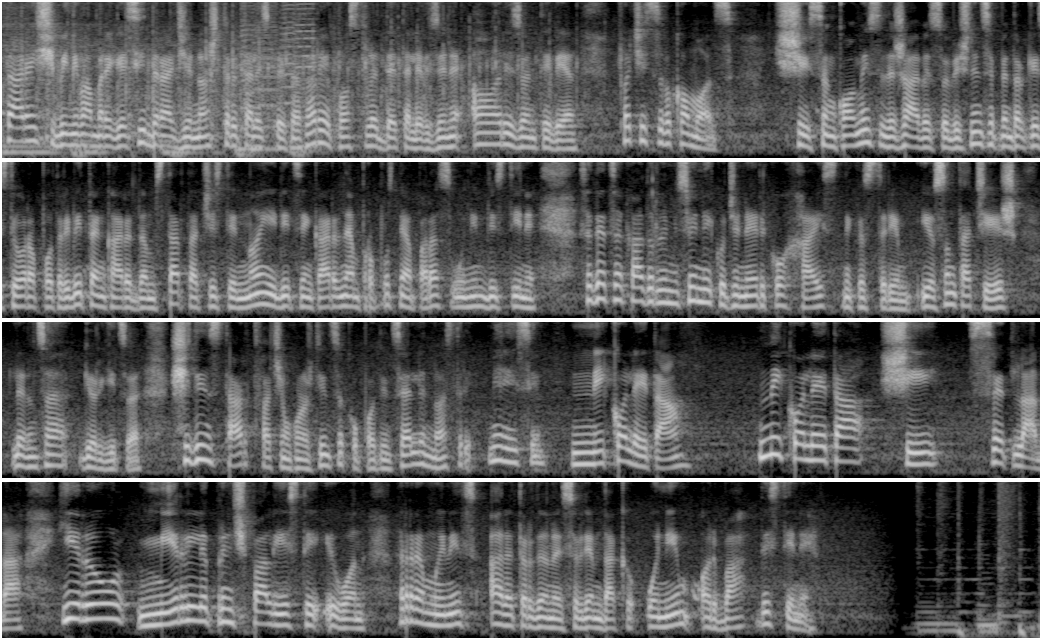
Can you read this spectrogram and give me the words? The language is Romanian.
Salutare și bine v-am regăsit, dragii noștri telespectatori postului de televiziune Orizont TV. Faceți-vă comozi și sunt convins că deja aveți obișnuințe pentru că este ora potrivită în care dăm start acestei noi ediții în care ne-am propus neapărat să unim destine. Sunteți în cadrul emisiunii cu genericul Hai să ne căsătorim. Eu sunt aceeași, Lenuța Gheorghiță. Și din start facem cunoștință cu potențialele noastre mirisi. Nicoleta, Nicoleta și Svetlana. Eroul, mirele principal este Ion. Rămâneți alături de noi să vedem dacă unim orba destine.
